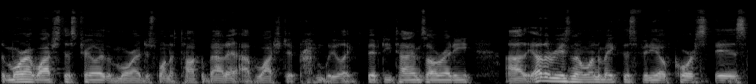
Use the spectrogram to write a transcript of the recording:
the more I watch this trailer, the more I just want to talk about it. I've watched it probably like 50 times already. Uh, the other reason I want to make this video, of course, is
